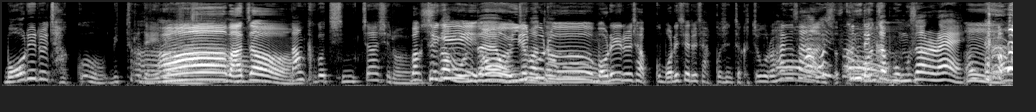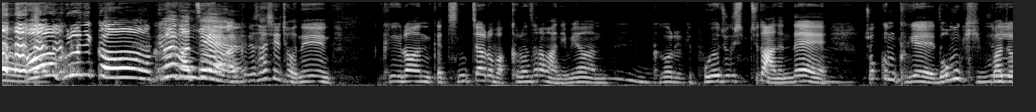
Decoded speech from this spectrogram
머리를 자꾸 밑으로 내려. 아, 맞아. 난 그거 진짜 싫어요. 막 되게 뭔데, 어, 일부러 봤다고. 머리를 잡고 머리채를 잡고 진짜 그쪽으로 하는 어, 사람. 싶으면 근데 혼자 그- 봉사를 해. 음. 아 그러니까 그게 맞지? 아, 근데 사실 저는 그런 그러니까 진짜로 막 그런 사람 아니면 그거를 이렇게 보여주고 싶지도 않은데 조금 그게 너무 기분이 맞아.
